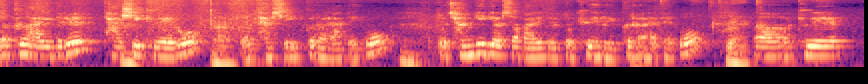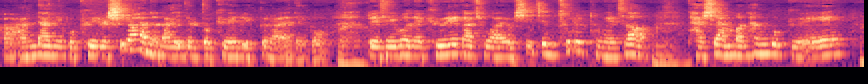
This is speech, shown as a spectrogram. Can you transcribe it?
음. 그래서 그 아이들을 다시 교회로 네. 어, 다시 이끌어야 되고 음. 또 장기 결석 아이들도 교회로 이끌어야 되고 그러니까. 어, 교회 어, 안 다니고 교회를 싫어하는 아이들도 교회로 이끌어야 되고 네. 그래서 이번에 교회가 좋아요 시즌 2를 통해서 음. 다시 한번 한국 교회의 네.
